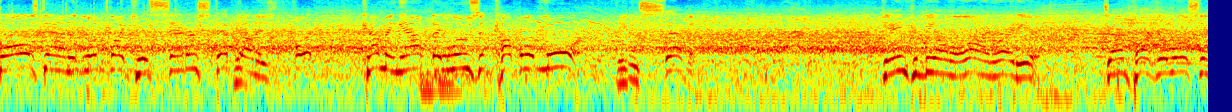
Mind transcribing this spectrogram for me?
falls down. It looked like his center stepped on his foot. Coming out, they lose a couple of more. In seven. Game could be on the line right here. John Parker Wilson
